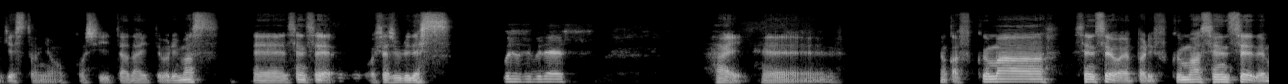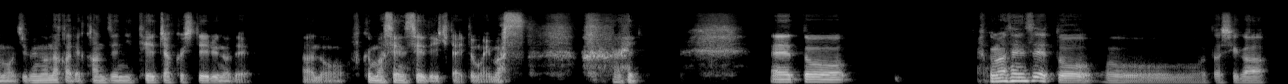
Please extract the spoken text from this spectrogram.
ーゲストにお越しいただいております。えー先生、お久しぶりです。お久しぶりです。はい、えーなんか福間先生はやっぱり福間先生でも自分の中で完全に定着しているので、あの、福間先生でいきたいと思います。はい。えっ、と、福間先生と私が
